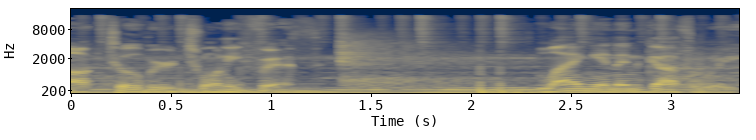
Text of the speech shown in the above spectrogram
October 25th. Langan and Guthrie,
